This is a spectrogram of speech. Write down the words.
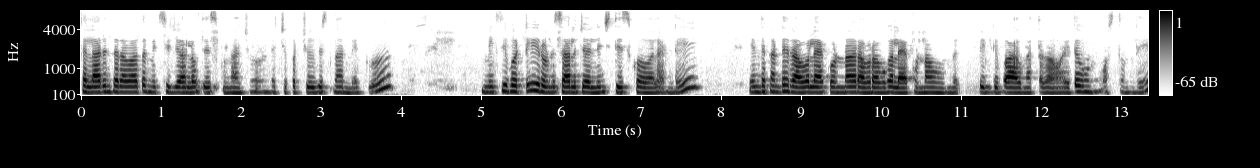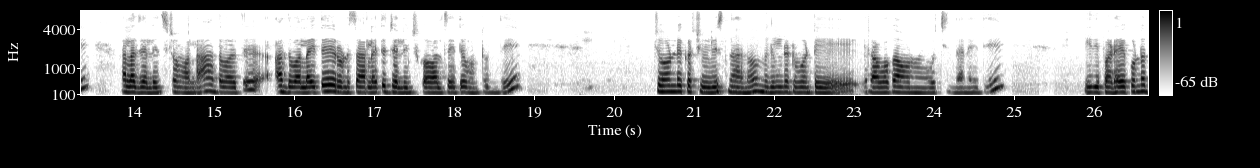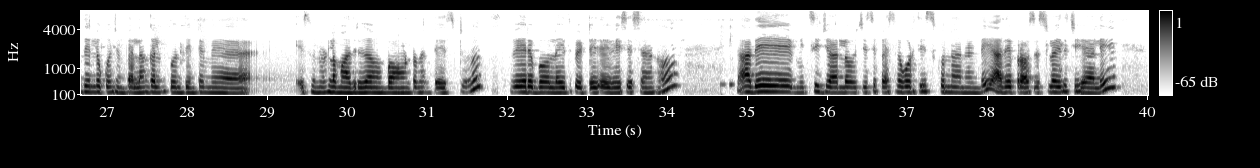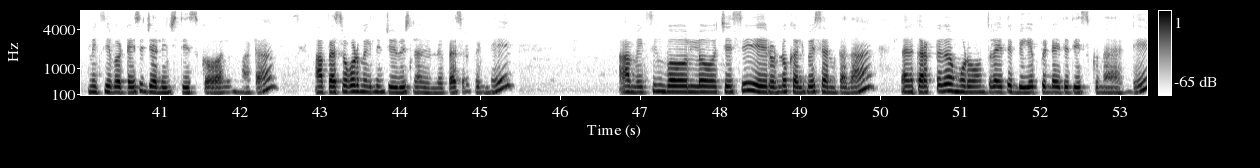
చల్లారిన తర్వాత మిక్సీ జార్లోకి తీసుకున్నాను చూడండి. ఇక్కడ చూపిస్తున్నాను మీకు. మిక్సీ పట్టి రెండుసార్లు జల్లించి తీసుకోవాలండి. ఎందుకంటే రవ్వ లేకుండా రవ్వ రవ్వగా లేకుండా పిండి బాగా మెత్తగా అయితే వస్తుంది. అలా జల్లించడం వల్ల అందువల్ల అందువల్ల అయితే రెండుసార్లు అయితే జల్లించుకోవాల్సి అయితే ఉంటుంది. చూడండి ఇక్కడ చూపిస్తున్నాను మిగిలినటువంటి రవ్వగా వచ్చింది అనేది ఇది పడేయకుండా దీనిలో కొంచెం బెల్లం కలుపుకొని తింటే సున్నుండల మాదిరిగా బాగుంటుంది టేస్ట్. వేరే బౌల్ అయితే పెట్టే వేసేసాను. అదే మిక్సీ జార్లో వచ్చేసి పెసలు కూడా తీసుకున్నానండి. అదే ప్రాసెస్లో అయితే చేయాలి. మిక్సీ పట్టేసి జల్లించి తీసుకోవాలన్నమాట. ఆ పెసలు కూడా మిగిలిన చూపిస్తున్నానండి పెసరపిండి ఆ మిక్సింగ్ బౌల్లో వచ్చేసి రెండు కలిపేశాను కదా. దాన్ని కరెక్ట్గా మూడు వంతులు అయితే బియ్యం పిండి అయితే తీసుకున్నానండి.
